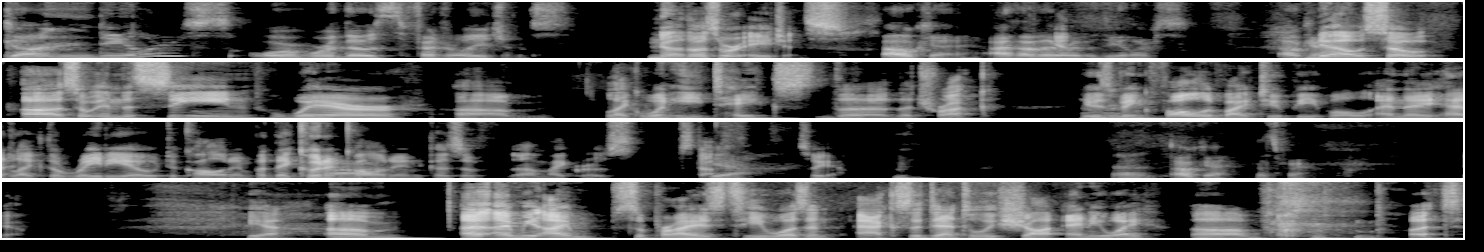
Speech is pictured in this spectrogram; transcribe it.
gun dealers, or were those federal agents? no, those were agents. Okay, I thought they Yep. were the dealers. Okay, No, so uh so in the scene where um like when he takes the the truck, he was Mhm. being followed by two people and they had like the radio to call it in, but they couldn't call Ah. it in because of uh, Micro's stuff. yeah. So, yeah. Uh, okay, that's fair. Yeah yeah. Um I, I mean I'm surprised he wasn't accidentally shot anyway. Um but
